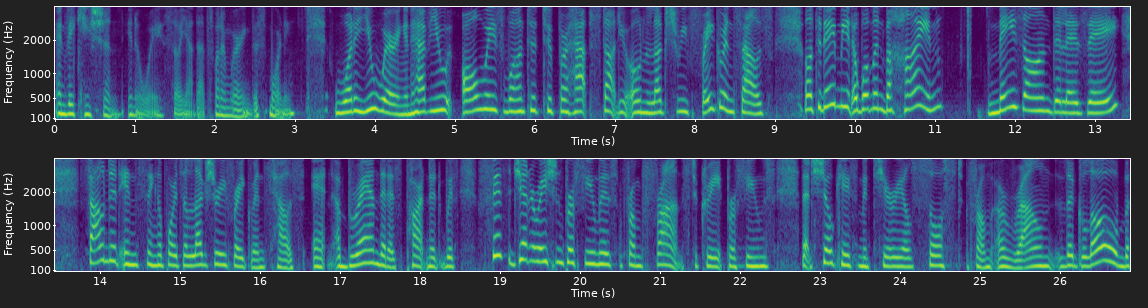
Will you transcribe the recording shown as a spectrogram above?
and vacation in a way. So yeah, that's what I'm wearing this morning. What are you wearing? And have you always wanted to perhaps start your own luxury fragrance house? Well, today meet a woman behind Maison de L'Asie, founded in Singapore, it's a luxury fragrance house and a brand that has partnered with fifth generation perfumers from France to create perfumes that showcase materials sourced from around the globe.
